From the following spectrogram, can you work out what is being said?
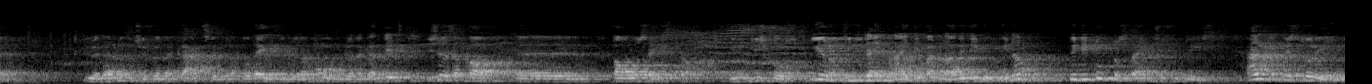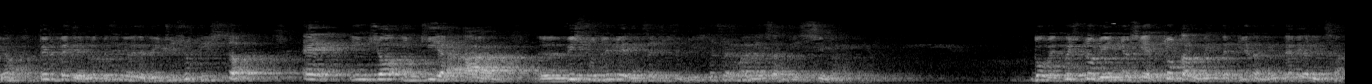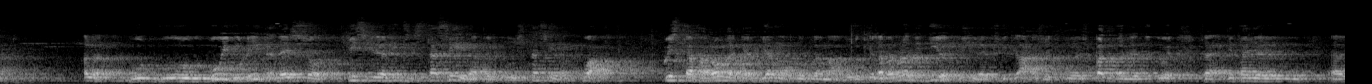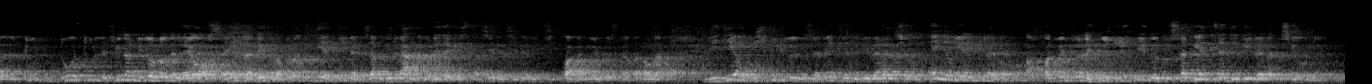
lui è la luce, lui è la grazia, lui è la potenza, lui è l'amore, lui è la grandezza. Diceva San Paolo, eh, Paolo VI in un discorso, io non finirei mai di parlare di lui, no? Quindi tutto sta in Gesù Cristo. Anche questo regno, per vederlo, bisogna vedere in Gesù Cristo e in, ciò, in chi ha, eh, vissuto in pienezza Gesù Cristo, cioè Maria Santissima dove questo regno si è totalmente, pienamente realizzato. Allora, voi volete adesso che si realizzi stasera per voi, stasera qua, questa parola che abbiamo proclamato, perché la parola di Dio è viva, efficace, come spada tagliatrice cioè, che taglia eh, due, tu, fino al midollo delle ossa, entra dentro, la parola di Dio è viva e zampillante. Volete che stasera si realizzi qua per voi questa parola vi dia uno spirito di sapienza e di rivelazione e io vi aiuterò a farvi entrare questo spirito di sapienza e di rivelazione.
